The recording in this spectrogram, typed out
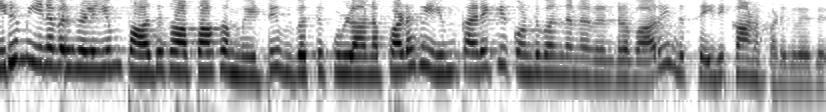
இரு மீனவர்களையும் பாதுகாப்பாக மீட்டு விபத்துக்குள்ளான படகையும் கரைக்கு கொண்டு வந்தனர் என்றவாறு இந்த செய்தி காணப்படுகிறது.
